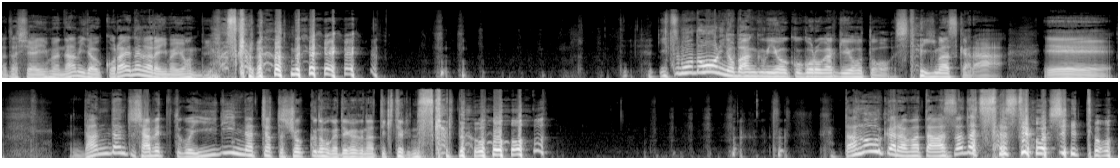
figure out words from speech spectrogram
私は今涙をこらえながら今読んでいますからいつも通りの番組を心がけようとしていますから、えー、だんだんと喋っててこ ED になっちゃったショックの方がでかくなってきてるんですけど。頼むからまた朝立ちさせてほしいと。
